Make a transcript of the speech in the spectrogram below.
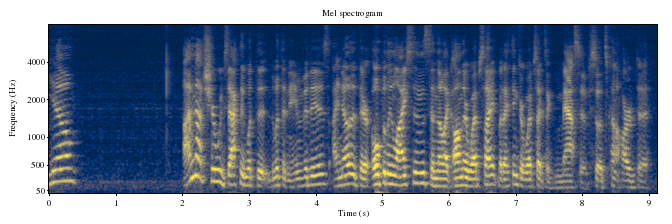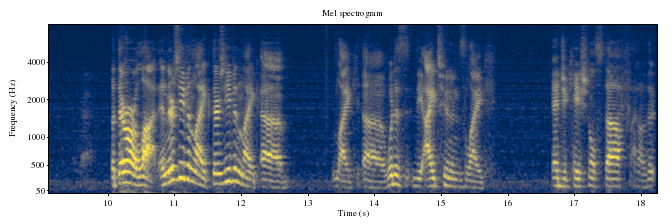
You know, I'm not sure exactly what the what the name of it is. I know that they're openly licensed and they're like on their website, but I think their website's like massive, so it's kind of hard to. But there are a lot, and there's even like there's even like uh, like uh, what is the iTunes like educational stuff? I don't know.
